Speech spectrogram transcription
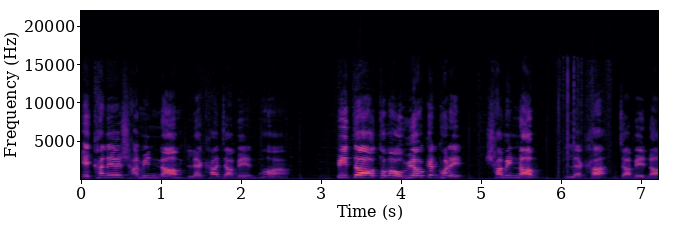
এখানে স্বামীর নাম লেখা যাবে না। পিতা অথবা অভিভাবকের ঘরে স্বামীর নাম লেখা যাবে না।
